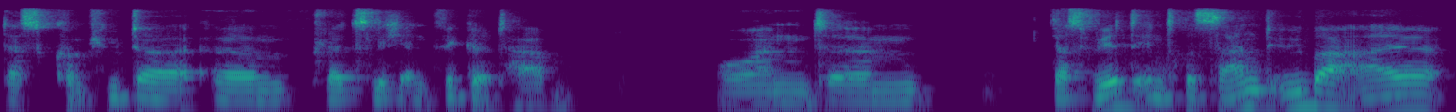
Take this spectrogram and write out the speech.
das Computer ähm, plötzlich entwickelt haben. Und ähm, das wird interessant überall,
